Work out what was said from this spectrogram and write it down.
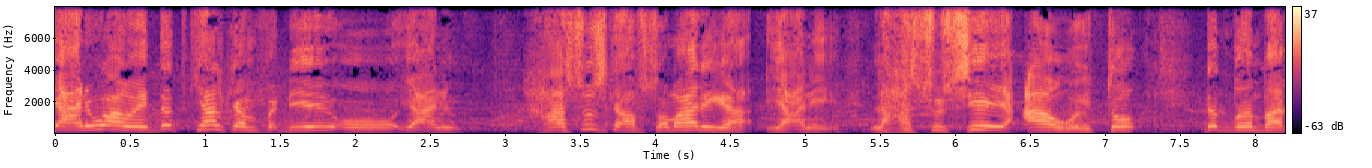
yacni waxa weye dadkii halkan fadhiyey oo yacni xasuuska af soomaaliga yacni la xasuusiyey caawayto dad badan baa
